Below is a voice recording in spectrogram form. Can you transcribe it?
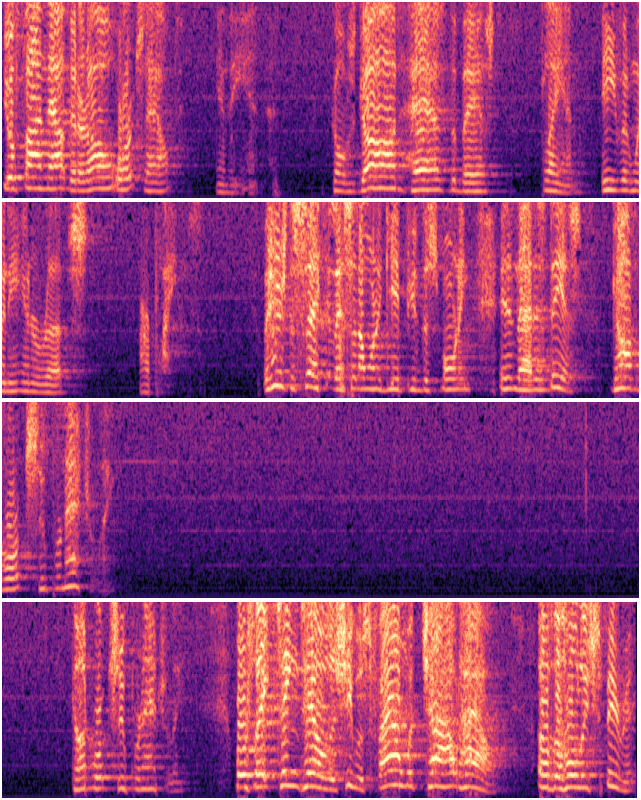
you'll find out that it all works out in the end. Because God has the best plan, even when He interrupts our plans. But here's the second lesson I want to give you this morning, and that is this God works supernaturally. God works supernaturally. Verse 18 tells us she was found with child how? of the Holy Spirit.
